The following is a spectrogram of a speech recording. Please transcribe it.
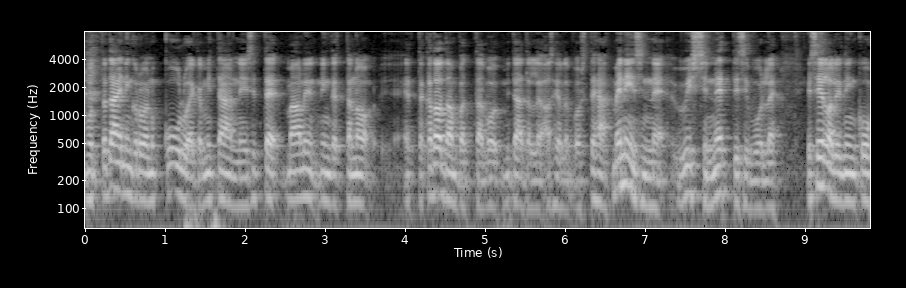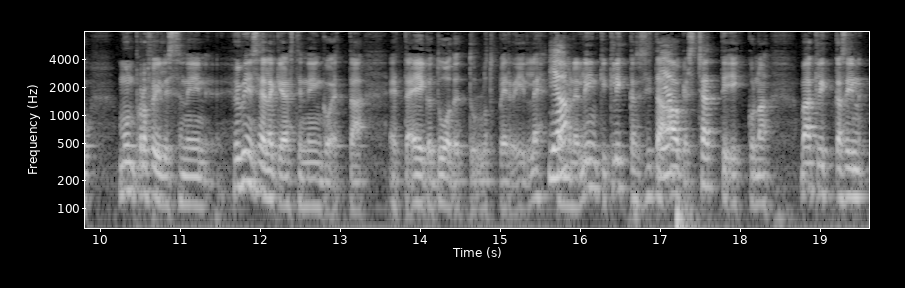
Mutta tätä ei niinku ruvennut kuulua eikä mitään, niin sitten mä olin niin, että no että katsotaanpa, että voi, mitä tälle asialle voisi tehdä. Menin sinne Wishin nettisivuille ja siellä oli niin kuin mun profiilissa niin hyvin selkeästi, niin kuin, että, että eikö tuote tullut perille. Tämmöinen linkki, klikkasin sitä, ja. aukesi chatti-ikkuna. Mä klikkasin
